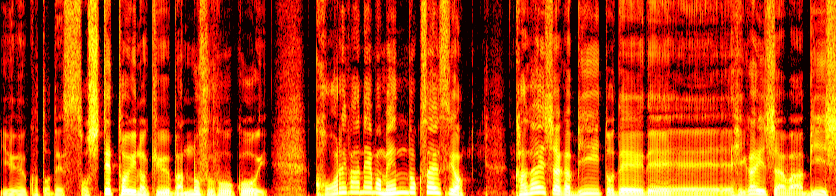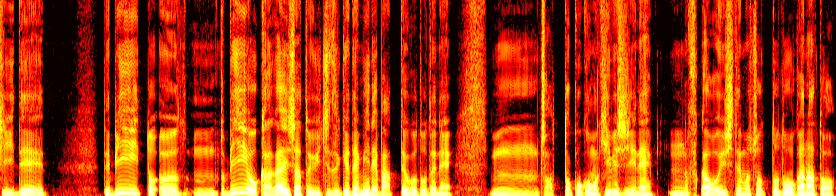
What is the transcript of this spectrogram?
いうことです。そして問いの9番の不法行為。これはねもうめんどくさいですよ。加害者が B と D で被害者は BC でで B とうんと B を加害者という位置づけで見ればっていうことでねうんちょっとここも厳しいね、うん、深追いしてもちょっとどうかなと。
